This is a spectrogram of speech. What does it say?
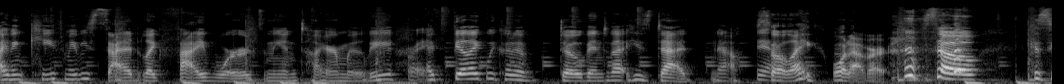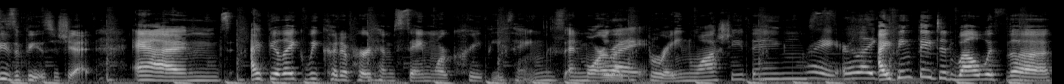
I think Keith maybe said like five words in the entire movie. Right. I feel like we could have dove into that. He's dead now. Yeah. So, like, whatever. so, because he's a piece of shit. And I feel like we could have heard him say more creepy things and more Right. like brainwashy things. right. Or like I think they did well with the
